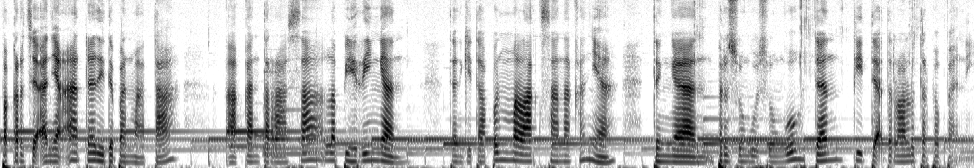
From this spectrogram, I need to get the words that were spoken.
pekerjaan yang ada di depan mata akan terasa lebih ringan dan kita pun melaksanakannya dengan bersungguh-sungguh dan tidak terlalu terbebani.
